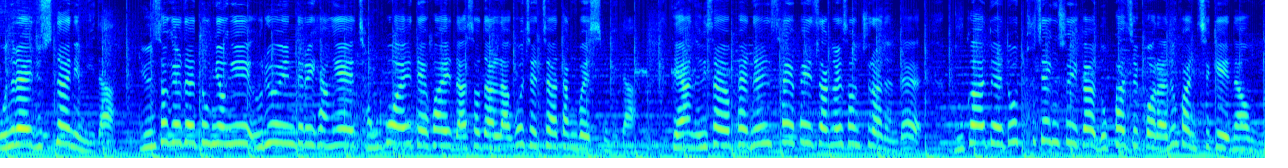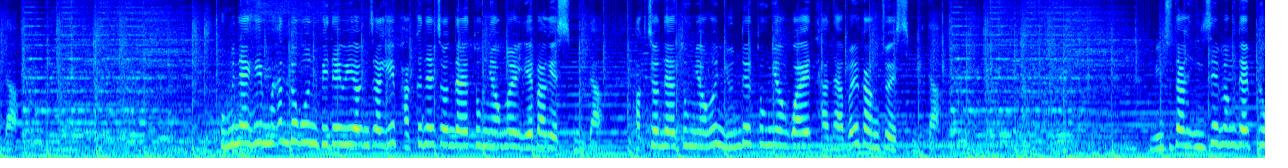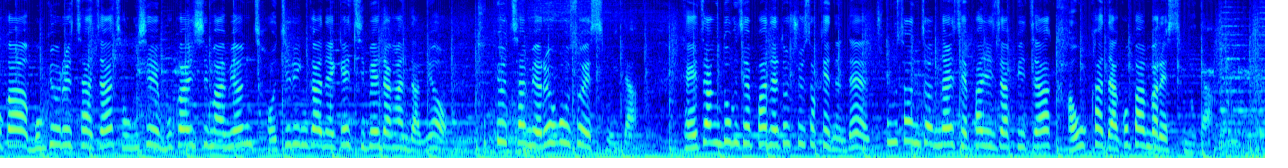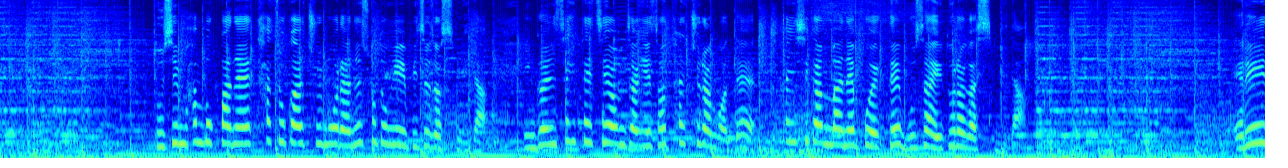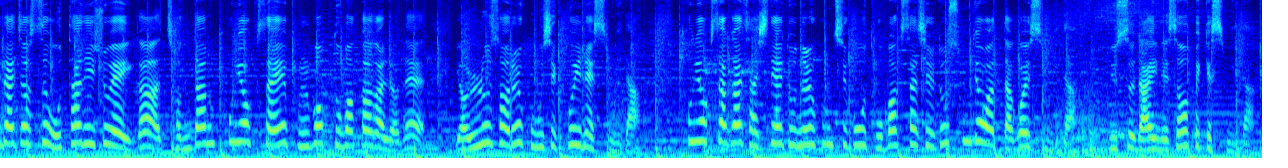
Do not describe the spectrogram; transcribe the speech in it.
오늘의 뉴스나인입니다. 윤석열 대통령이 의료인들을 향해 정부와의 대화에 나서달라고 재차 당부했습니다. 대한의사협회는 새 회장을 선출하는데 누가 돼도 투쟁 수위가 높아질 거라는 관측이 나옵니다. 국민의힘 한동훈 비대위원장이 박근혜 전 대통령을 예방했습니다. 박 전 대통령은 윤 대통령과의 단합을 강조했습니다. 민주당 이재명 대표가 목요를 찾아 정시에 무관심하면 저질 인간에게 지배당한다며 투표 참여를 호소했습니다. 대장동 재판에도 출석했는데 총선 전날 재판이 잡히자 가혹하다고 반발했습니다. 도심 한복판에 타조가 출몰하는 소동이 빚어졌습니다. 인근 생태체험장에서 탈출한 건데 1시간 만에 포획돼 무사히 돌아갔습니다. LA 다저스 오타니 쇼헤이가 전담 통역사의 불법 도박과 관련해 연루설을 공식 부인했습니다. 통역사가 자신의 돈을 훔치고 도박 사실도 숨겨왔다고 했습니다. 뉴스 9에서 뵙겠습니다.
